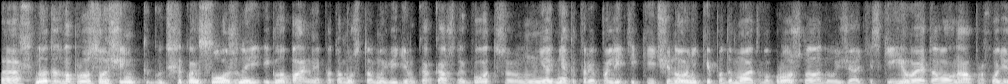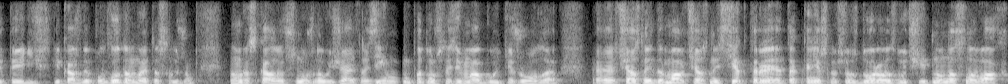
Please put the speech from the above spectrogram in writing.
Э, Ну, этот вопрос очень такой сложный и глобальный, потому что мы видим, как каждый год не- некоторые политики и чиновники поднимают вопрос, что надо уезжать из Киева. Эта волна проходит периодически. Каждые полгода мы это слышим. Нам рассказывают, что нужно уезжать на зиму, потому что зима будет тяжелая. Э, частные дома, в частные секторы. Это, конечно, все здорово звучит, но на словах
